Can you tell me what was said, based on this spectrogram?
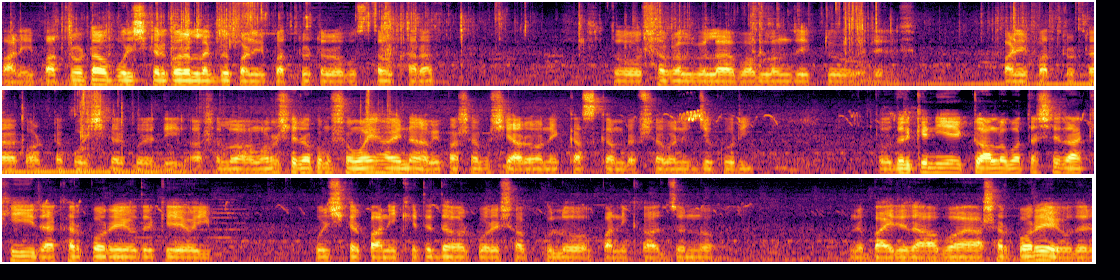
পানির পাত্রটাও পরিষ্কার করা লাগবে, পানির পাত্রটার অবস্থাও খারাপ। তো সকালবেলা ভাবলাম যে একটু এদের পানির পাত্রটা, ঘরটা পরিষ্কার করে দিই। আসলে আমারও সেরকম সময় হয় না। আমি পাশাপাশি আরও অনেক কাজকাম ব্যবসা বাণিজ্য করি। তো ওদেরকে নিয়ে একটু আলো বাতাসে রাখি, রাখার পরে ওদেরকে ওই পরিষ্কার পানি খেতে দেওয়ার পরে সবগুলো পানি খাওয়ার জন্য মানে বাইরের আবহাওয়া আসার পরে ওদের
